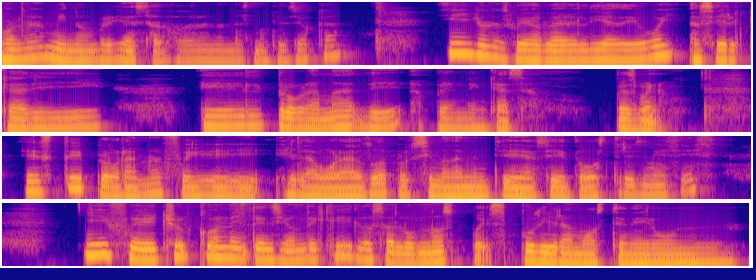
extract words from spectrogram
Hola, mi nombre es Salvador Hernández Montes de Oca y yo les voy a hablar el día de hoy acerca de el programa de Aprende en Casa. Pues bueno, este programa fue elaborado aproximadamente hace 2-3 meses y fue hecho con la intención de que los alumnos pues pudiéramos tener un,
